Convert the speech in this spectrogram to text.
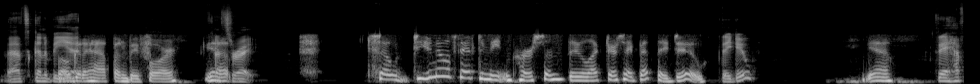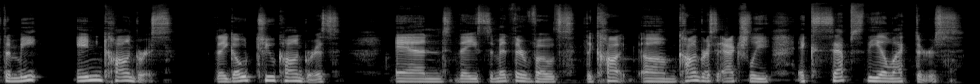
that's going to be all it. to happen before. Yeah. That's right. So do you know if they have to meet in person, the electors? I bet they do. They do. Yeah. They have to meet in Congress. They go to Congress and they submit their votes. The con- um, Congress actually accepts the electors.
